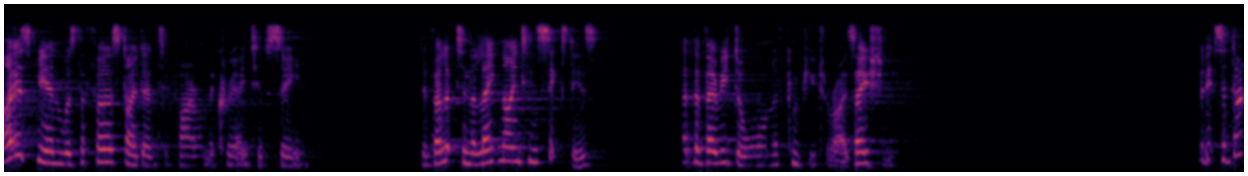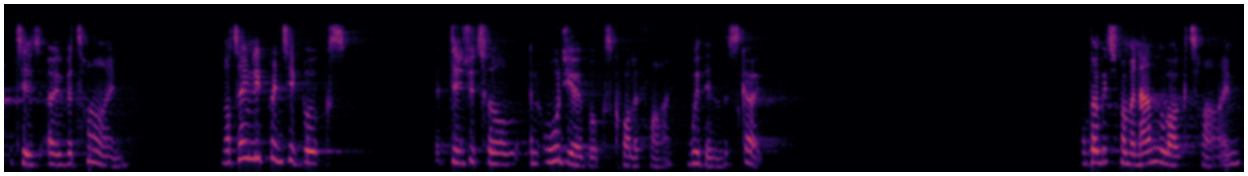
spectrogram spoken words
ISBN was the first identifier on the creative scene, developed in the late 1960s at the very dawn of computerization. But it's adapted over time. Not only printed books, but digital and audiobooks qualify within the scope. Although it's from an analog time,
